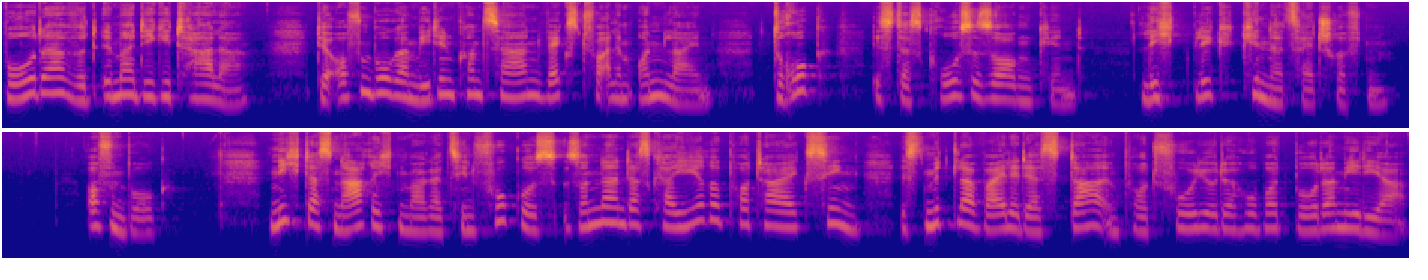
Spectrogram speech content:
Burda wird immer digitaler. Der Offenburger Medienkonzern wächst vor allem online. Druck ist das große Sorgenkind. Lichtblick Kinderzeitschriften. Offenburg. Nicht das Nachrichtenmagazin Focus, sondern das Karriereportal Xing ist mittlerweile der Star im Portfolio der Hobart Burda Media.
